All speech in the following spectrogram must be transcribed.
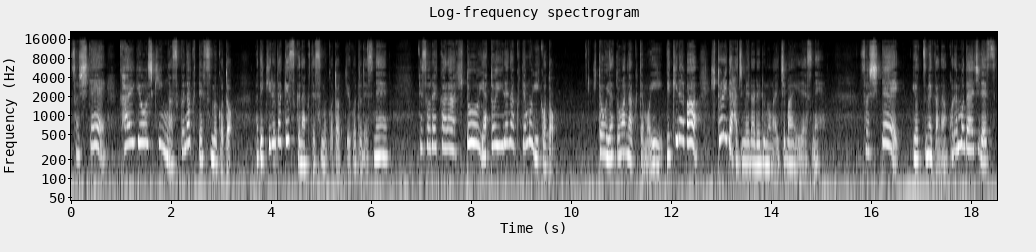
そして開業資金が少なくて済むこと。できるだけ少なくて済むことっていうことですね。でそれから人を雇い入れなくてもいいこと。人を雇わなくてもいい。できれば1人で始められるのが一番いいですね。そして4つ目かな。これも大事です。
